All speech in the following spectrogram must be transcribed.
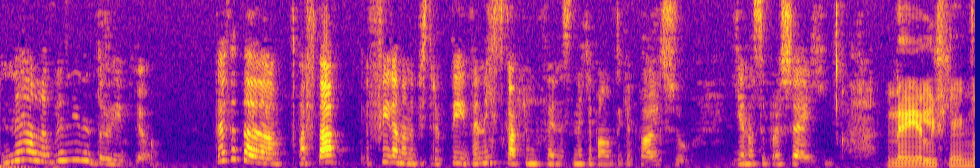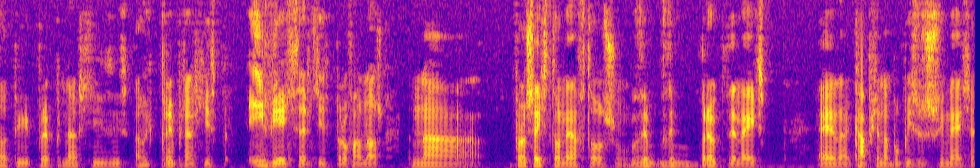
Ναι, αλλά δεν είναι το ίδιο. Δεν θα τα. Αυτά φύγαν ανεπιστρεπτοί. Δεν έχεις κάποιον που θα είναι συνέχεια πάνω από το κεφάλι σου για να σε προσέχει. Ναι, η αλήθεια είναι ότι πρέπει να αρχίζει. Όχι, πρέπει να αρχίσει. Ήδη έχεις αρχίσει προφανώς να προσέχεις τον εαυτό σου. Δεν, δεν πρόκειται να έχεις κάποιον από πίσω σου συνέχεια.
